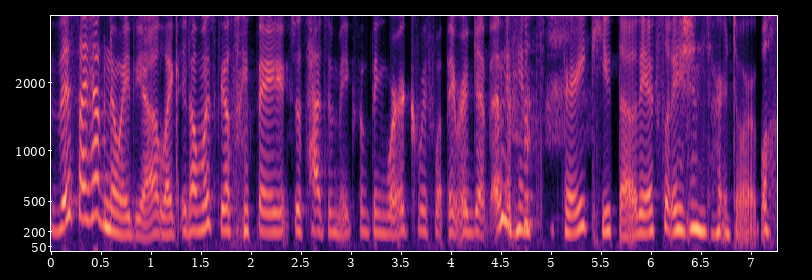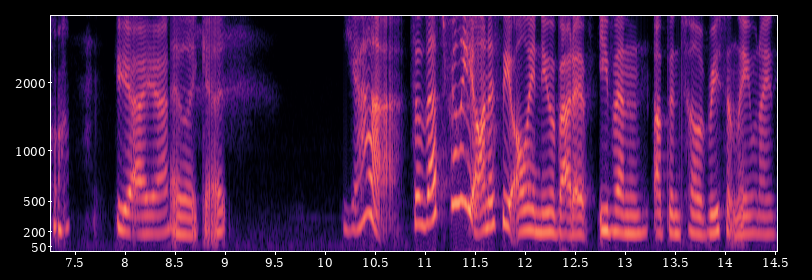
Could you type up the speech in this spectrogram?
This I have no idea. Like it almost feels like they just had to make something work with what they were given. it's very cute though. The explanations are adorable. yeah, yeah. I like it. Yeah. So that's really honestly all I knew about it, even up until recently when I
